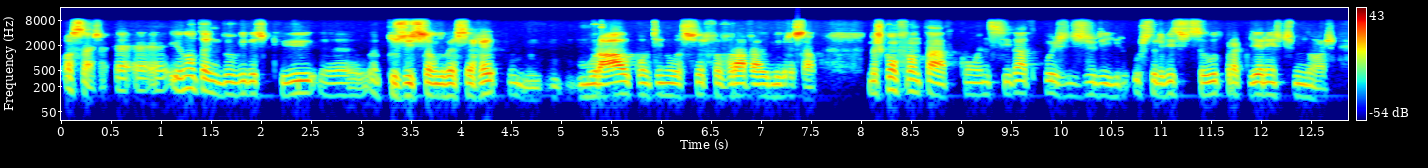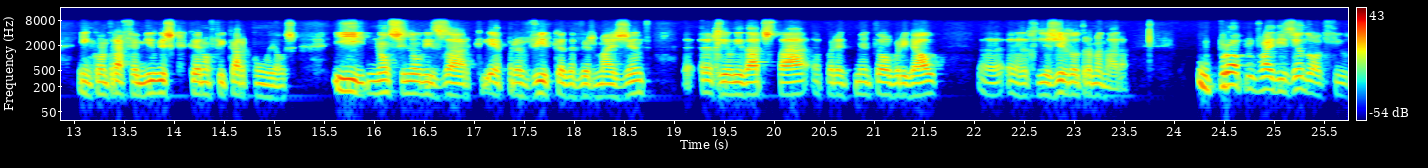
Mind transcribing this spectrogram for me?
Ou seja, uh, uh, eu não tenho dúvidas que a posição do Becerra moral continua a ser favorável à imigração mas confrontado com a necessidade depois de gerir os serviços de saúde para acolherem estes menores, encontrar famílias que queiram ficar com eles e não sinalizar que é para vir cada vez mais gente, a realidade está aparentemente a obrigá-lo a, reagir de outra maneira. O próprio vai dizendo, enfim,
